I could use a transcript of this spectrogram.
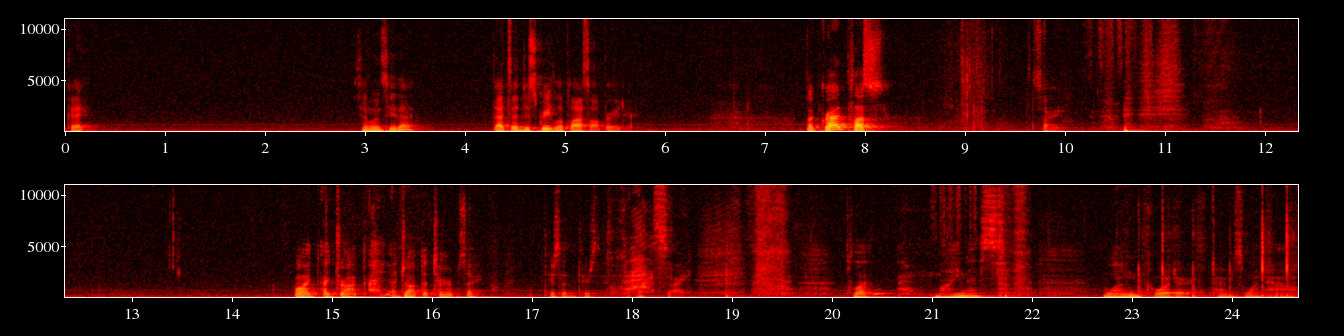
Okay? Does everyone see that? That's a discrete Laplace operator. But grad plus, sorry. oh, I, I dropped, I, I, dropped a term, sorry. There's a, there's ah, sorry. plus, minus 1 quarter times 1 half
